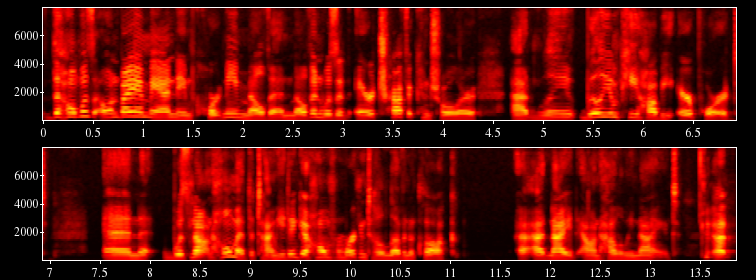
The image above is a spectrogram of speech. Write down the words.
The home was owned by a man named Courtney Melvin. Melvin was an air traffic controller at William, William P. Hobby Airport and was not home at the time. He didn't get home from work until 11 o'clock uh, at night on Halloween night. That,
